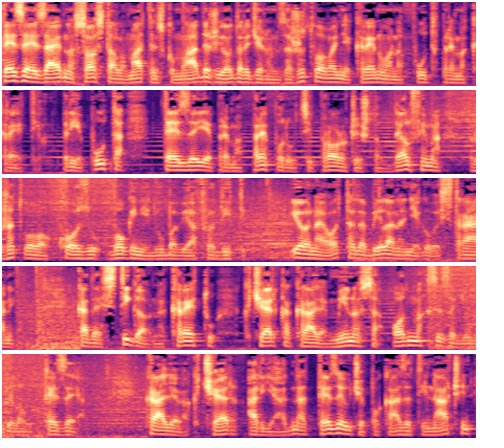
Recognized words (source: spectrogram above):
Teze je zajedno s ostalom atenskom mladeži određenom za žrtvovanje krenuo na put prema Kreti. Prije puta Teze je prema preporuci proročišta u Delfima žrtvovao kozu boginje ljubavi Afroditi i ona je od tada bila na njegovoj strani. Kada je stigao na Kretu, kćerka kralja Minosa odmah se zaljubila u Tezeja. Kraljeva kćer, Ariadna, Tezeju će pokazati način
